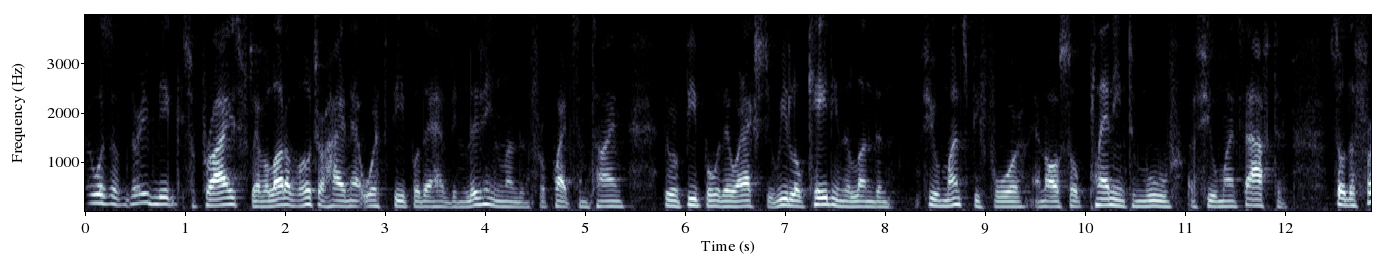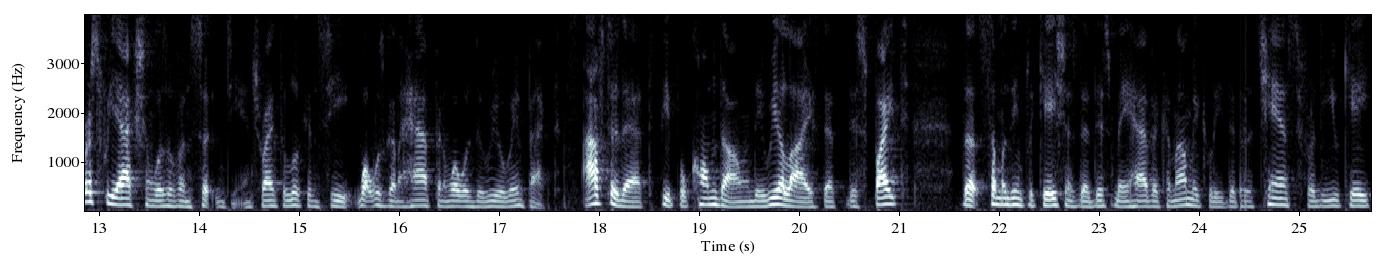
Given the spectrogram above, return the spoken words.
It was a very big surprise. We have a lot of ultra high net worth people that have been living in London for quite some time. There were people that were actually relocating to London few months before and also planning to move a few months after. So the first reaction was of uncertainty and trying to look and see what was going to happen, what was the real impact. After that, people calmed down and they realized that despite the, some of the implications that this may have economically, that the chance for the UK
